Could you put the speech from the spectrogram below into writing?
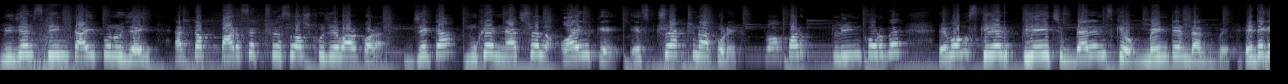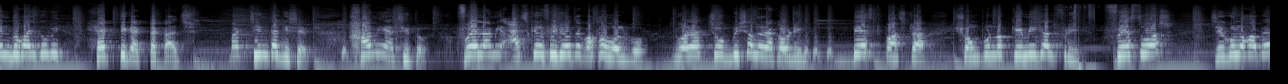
নিজের স্কিন টাইপ অনুযায়ী একটা পারফেক্ট ফেস ওয়াশ খুঁজে বার করা, যেটা মুখের ন্যাচারাল অয়েলকে এক্সট্র্যাক্ট না করে প্রপার ক্লিন করবে এবং স্কিনের পিএইচ ব্যালেন্সকেও মেনটেন রাখবে। এটা কিন্তু ভাই খুবই হেকটিক একটা কাজ। বাট চিন্তা কিসের? আমি আছি তো। ওয়েল আমি আজকের ভিডিওতে কথা বলব। দু হাজার চব্বিশ সালের অ্যাকর্ডিং বেস্ট পাঁচটা, সম্পূর্ণ কেমিক্যাল ফ্রি ফেস ওয়াশ যেগুলো হবে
